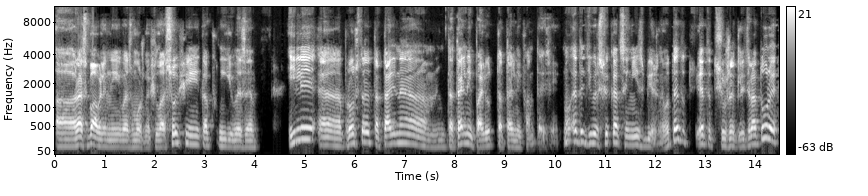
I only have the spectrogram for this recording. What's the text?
разбавленный, возможно, философией, как в книге ВЗ, или э, просто тотальная, тотальный полет тотальной фантазии. Ну, эта диверсификация неизбежна. Вот этот, этот сюжет литературы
